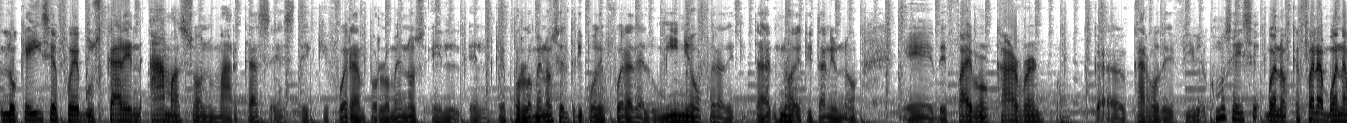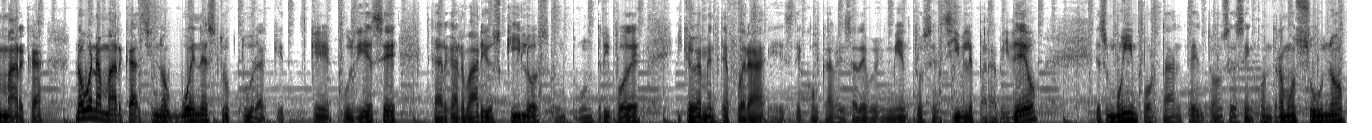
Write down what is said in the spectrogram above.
lo que hice fue buscar en Amazon marcas este, que fueran por lo menos el, el que por lo menos el trípode fuera de aluminio, fuera de titanio, no de titanio, no, eh, de fiber carbon o carbo de fibra, ¿cómo se dice? Bueno, que fuera buena marca, no buena marca, sino buena estructura, que, que pudiese cargar varios kilos, un, trípode y que obviamente fuera este, con cabeza de movimiento sensible para video. Es muy importante, entonces encontramos uno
